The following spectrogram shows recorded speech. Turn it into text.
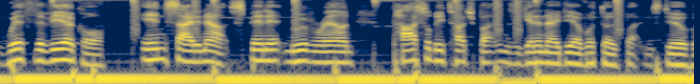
with the vehicle inside and out, spin it, move around, possibly touch buttons and get an idea of what those buttons do.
